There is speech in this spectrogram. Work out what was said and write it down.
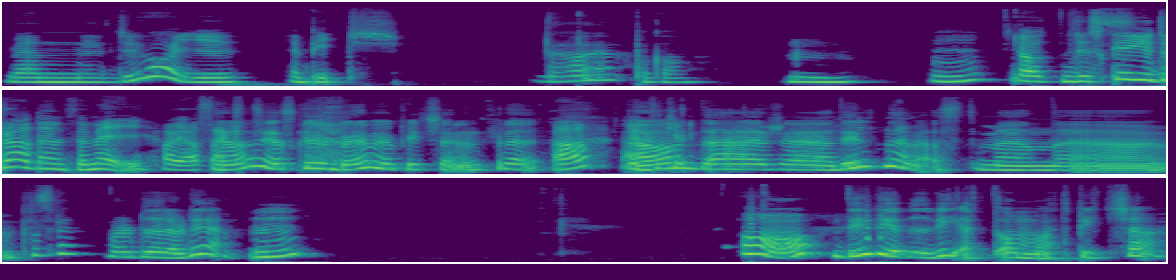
Men du har ju en pitch. Det har jag. På gång. Mm. Mm. Ja, du ska ju dra den för mig har jag sagt. Ja, jag ska ju börja med att pitcha den för dig. Ja, ja det, är, eh, det är lite nervöst men uh, får se vad det blir av det. Mm. Ja, det är det vi vet om att pitcha.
